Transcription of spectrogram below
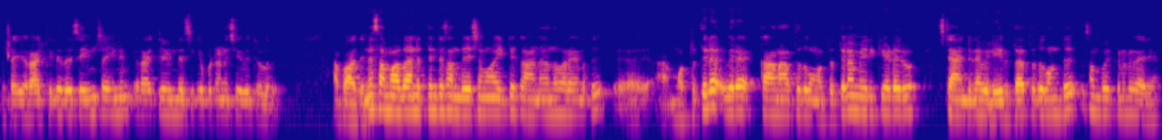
പക്ഷേ ഇറാഖിൽ ഇത് സെയിം സൈന്യം ഇറാഖിൽ വിന്യസിക്കപ്പെട്ടാണ് ചെയ്തിട്ടുള്ളത്. അപ്പോൾ അതിനെ സമാധാനത്തിന്റെ സന്ദേശമായിട്ട് കാണുക എന്ന് പറയുന്നത് മൊത്തത്തിൽ ഇവരെ കാണാത്തത് മൊത്തത്തിൽ അമേരിക്കയുടെ ഒരു സ്റ്റാൻഡിനെ വിലയിരുത്താത്തത് കൊണ്ട് സംഭവിക്കുന്ന ഒരു കാര്യമാണ്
